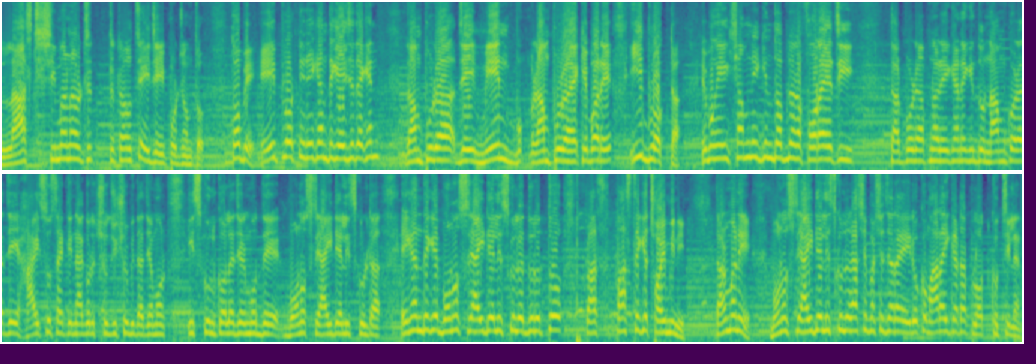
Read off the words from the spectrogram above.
লাস্ট সীমানাটা হচ্ছে এই যে এই পর্যন্ত। তবে এই প্লটটির এখান থেকে এই যে দেখেন, রামপুরা যে মেন রামপুরা একেবারে ই ব্লকটা এবং এই সামনেই কিন্তু আপনারা ফরায়েজি তারপরে আপনার এখানে কিন্তু নাম করা যে হাই সোসাইটি নাগরিক সুযোগ সুবিধা, যেমন স্কুল, কলেজের মধ্যে বনশ্রী আইডিয়াল স্কুলটা এখান থেকে বনশ্রী আইডিয়াল স্কুলের দূরত্ব পাঁচ- থেকে ছয় মিনিট। তার মানে বনশ্রী আইডিয়াল স্কুলের আশেপাশে যারা এরকম আড়াই কাটা প্লট খুঁজছিলেন,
